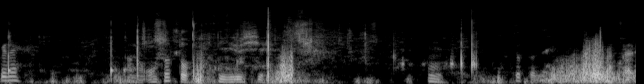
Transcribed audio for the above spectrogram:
これせっかくね、あの、お外にいるし、うん。ちょっとね、はい。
